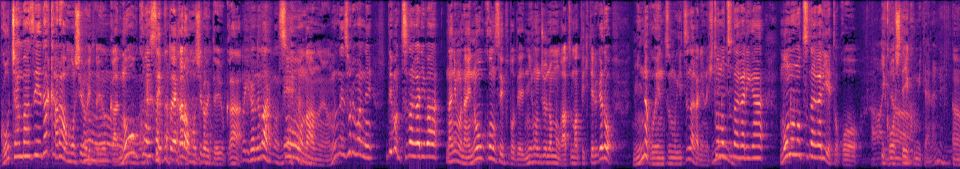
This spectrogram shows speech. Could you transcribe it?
ごちゃ混ぜだから面白いというかノーコンセプトやから面白いというか。いろんなもんあるもんね。そうなのよ。でそれはねでもつながりは何もない。ノーコンセプトで日本中のものが集まってきてるけどみんなご縁紬つながりの人のつながりが物のつながりへとこう移行していくみたいなね。うん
